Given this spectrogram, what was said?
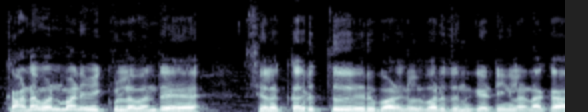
கணவன் மனைவிக்குள்ளே வந்து சில கருத்து வேறுபாடுகள் வருதுன்னு கேட்டிங்களனாக்கா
